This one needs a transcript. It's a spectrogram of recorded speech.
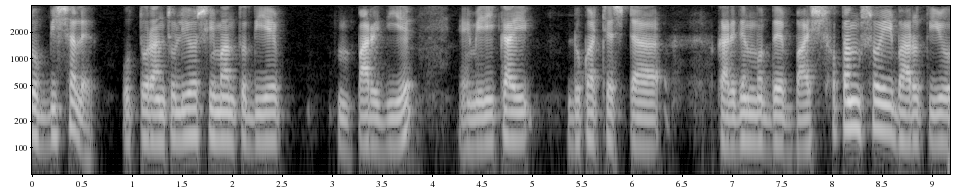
চব্বিশ সালে উত্তরাঞ্চলীয় সীমান্ত দিয়ে পাড়ি দিয়ে আমেরিকায় ঢোকার চেষ্টাকারীদের মধ্যে বাইশ শতাংশই ভারতীয়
